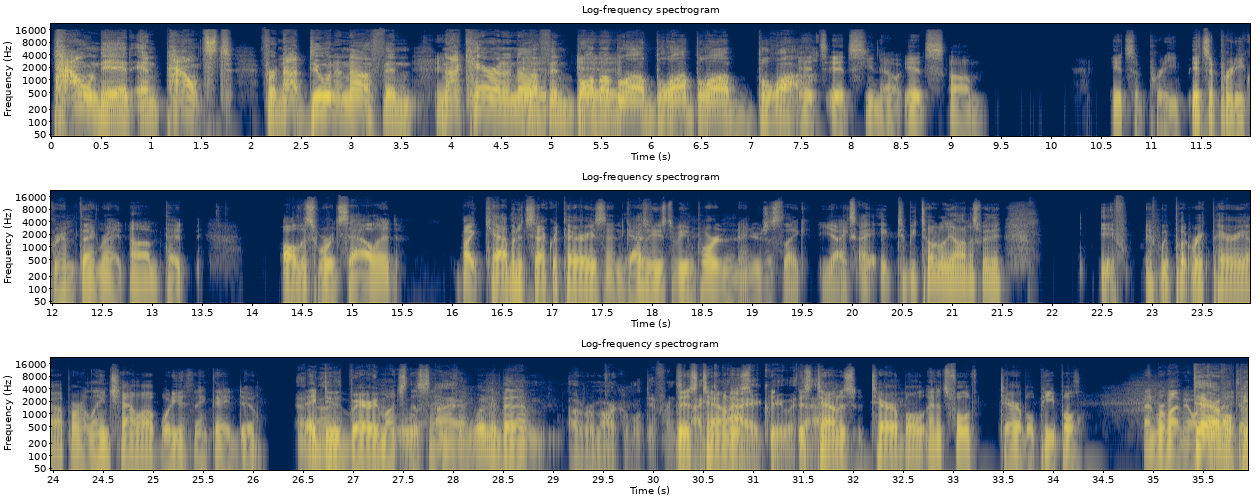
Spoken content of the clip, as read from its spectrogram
pounded and pounced for not doing enough and It- not caring enough it- and blah blah it- blah blah blah blah. do. It's it's you know it's um, it's a pretty it's a pretty grim thing, right? Um, that all this word salad by cabinet secretaries and guys who used to be important, and you're just like, yikes. I, to be totally honest with you, if if we put Rick Perry up or Elaine Chao up, what do you think they'd do? They Uh, do very much the same I- thing. Wouldn't have been a, a remarkable difference. This I, town I agree with this that. town is terrible and it's full of terrible people. And remind me, I want to come terrible back people.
